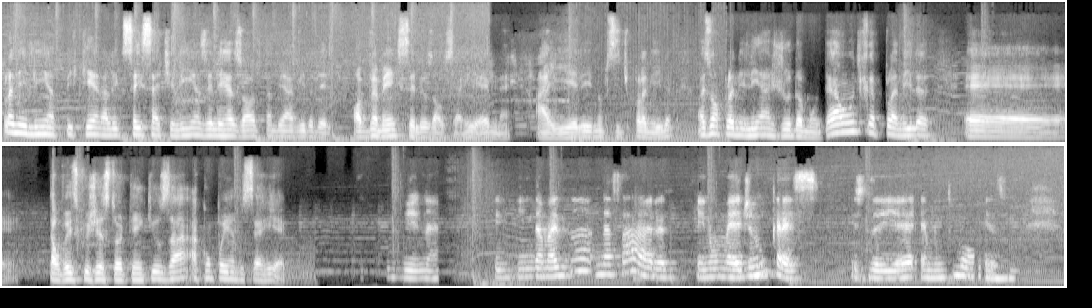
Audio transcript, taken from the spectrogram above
planilhinha pequena ali, com seis, sete linhas, ele resolve também a vida dele. Obviamente, se ele usar o CRM, né? Aí ele não precisa de planilha, mas uma planilhinha ajuda muito. É a única planilha, é, talvez, que o gestor tenha que usar acompanhando o CRM. Entendi, né? Ainda mais na, nessa área. Quem não mede não cresce. Isso daí é, é muito bom mesmo.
